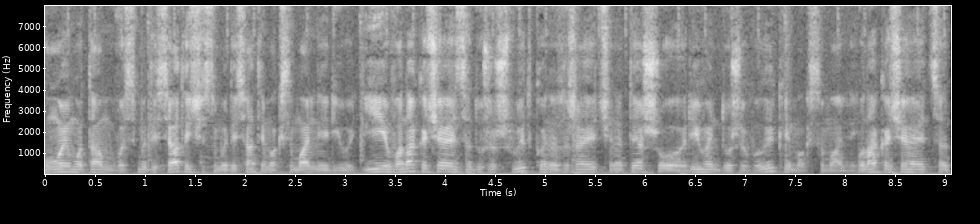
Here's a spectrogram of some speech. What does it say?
по-моєму, там 80 чи 70 максимальний рівень. І вона качається дуже швидко, незважаючи на те, що рівень дуже великий, максимальний. Вона качається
